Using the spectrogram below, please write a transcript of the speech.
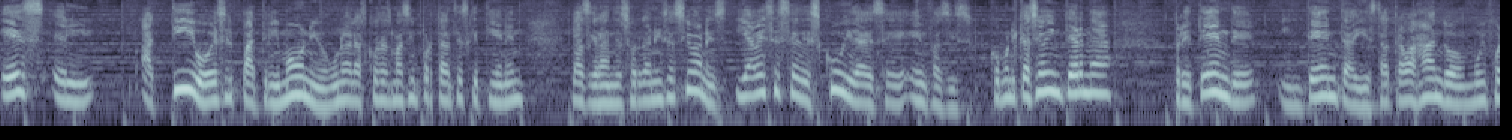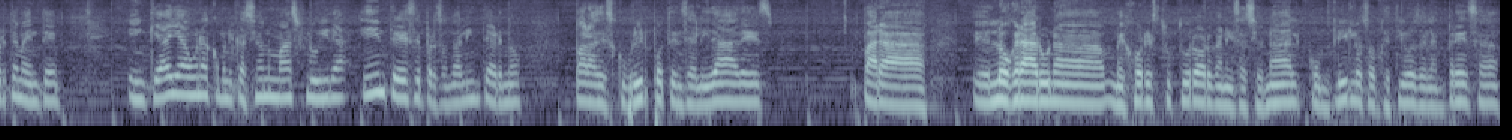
es el activo, es el patrimonio, una de las cosas más importantes que tienen las grandes organizaciones y a veces se descuida ese énfasis. Comunicación interna pretende, intenta y está trabajando muy fuertemente en que haya una comunicación más fluida entre ese personal interno para descubrir potencialidades, para eh, lograr una mejor estructura organizacional, cumplir los objetivos de la empresa.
